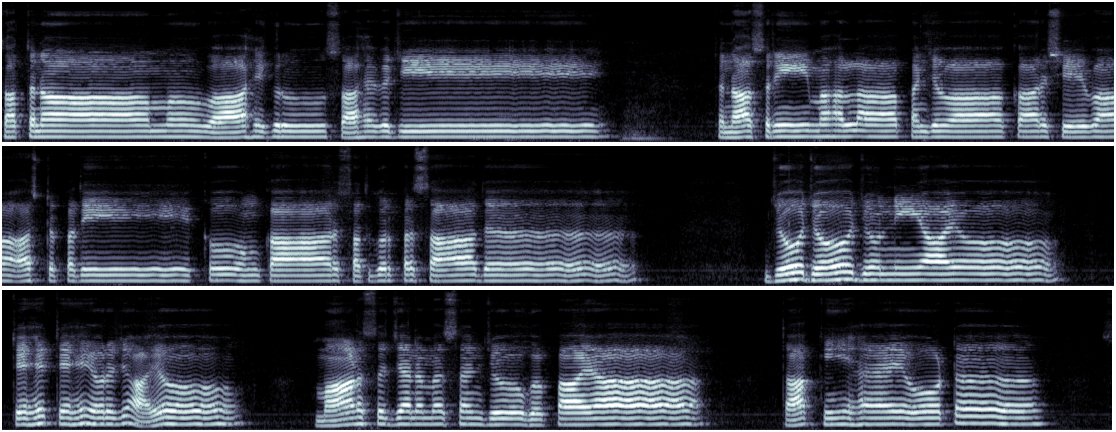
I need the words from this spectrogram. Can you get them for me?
ਸਤਨਾਮ ਵਾਹਿਗੁਰੂ ਸਾਹਿਬ ਜੀ। ਤਨਾਸਰੀ ਮਹੱਲਾ ਪੰਜਵਾ ਕਰ ਸੇਵਾ ਅਸ਼ਟਪਦੀ ਏਕ ਓੰਕਾਰ ਸਤਿਗੁਰ ਪ੍ਰਸਾਦ। ਜੋ ਜੋ ਜੁਨੀ ਆਇਓ, ਤਿਹ ਤਿਹ ਉਰਝਾਇਓ, ਮਾਨਸ ਜਨਮ ਸੰਜੋਗ ਪਾਇਆ। ਤਾਕੀ ਹੈ ਓਟ?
